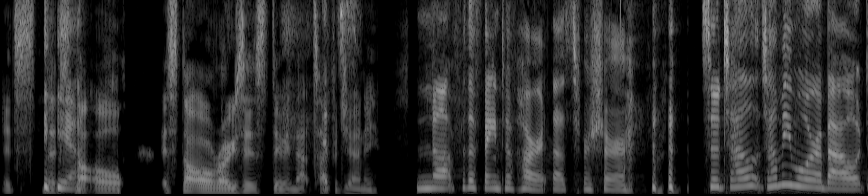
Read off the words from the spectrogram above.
It's it's yeah. not all it's not all roses doing that type it's of journey. Not for the faint of heart, that's for sure. So tell tell me more about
